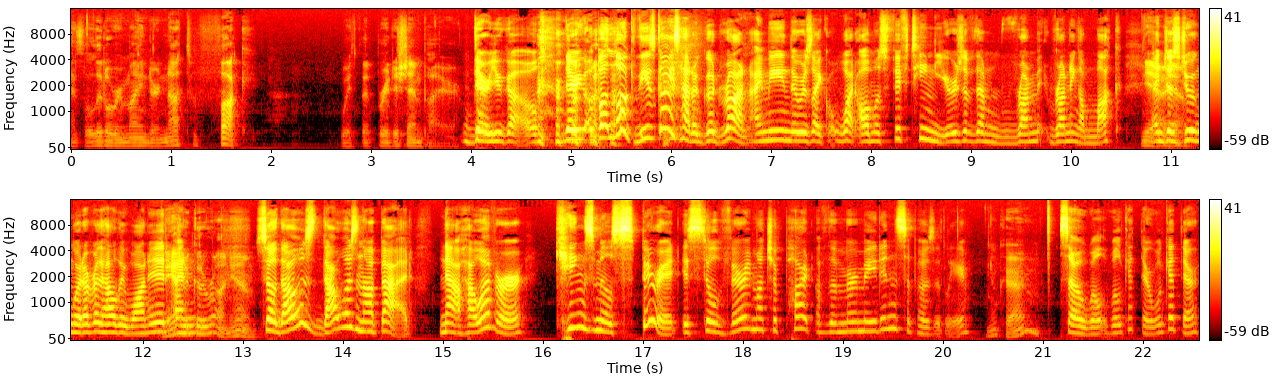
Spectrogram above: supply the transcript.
As a little reminder not to fuck with the British Empire. There you go. There you go. But look, these guys had a good run. I mean, there was like what, almost 15 years of them run, running amok Yeah, and just yeah. doing whatever the hell they wanted. They had and a good run, yeah. so that was that was not bad. Now, however, Kingsmill's spirit is still very much a part of the Mermaid Inn, supposedly. Okay. So we'll we'll get there. We'll get there.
